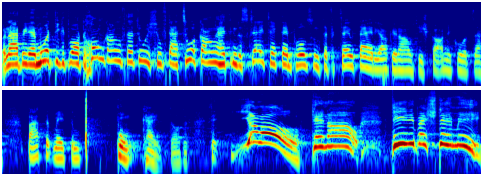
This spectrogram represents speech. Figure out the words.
Und dann bin ich ermutigt worden, komm, geh auf den zu, ist auf den zugegangen, hat ihm das gesagt, sagt den Impuls und dann erzählt er, ja genau, es ist gar nicht gut. Betet mit dem bumm, geheilt, oder? Sagt, Jawohl, genau, deine Bestimmung,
